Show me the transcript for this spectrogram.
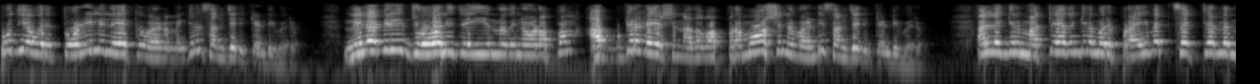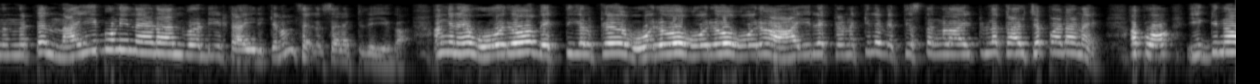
പുതിയ ഒരു തൊഴിലിലേക്ക് വേണമെങ്കിൽ സഞ്ചരിക്കേണ്ടി വരും. നിലവിൽ ജോലി ചെയ്യുന്നതിനോടൊപ്പം അപ്ഗ്രഡേഷൻ അഥവാ പ്രൊമോഷന് വേണ്ടി സഞ്ചരിക്കേണ്ടി വരും. അല്ലെങ്കിൽ മറ്റേതെങ്കിലും ഒരു പ്രൈവറ്റ് സെക്ടറിൽ നിന്നിട്ട് നൈപുണി നേടാൻ വേണ്ടിയിട്ടായിരിക്കണം സെലക്ട് ചെയ്യുക. അങ്ങനെ ഓരോ വ്യക്തികൾക്ക് ഓരോ ഓരോ ഓരോ ആയിരക്കണക്കിലെ വ്യത്യസ്തങ്ങളായിട്ടുള്ള കാഴ്ചപ്പാടാണ്. അപ്പോൾ ഇഗ്നോ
